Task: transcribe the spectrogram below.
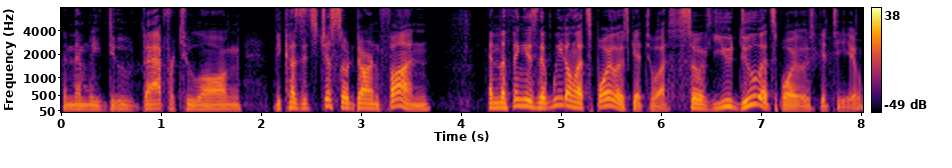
and then we do that for too long because it's just so darn fun. And the thing is that we don't let spoilers get to us. So if you do let spoilers get to you,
